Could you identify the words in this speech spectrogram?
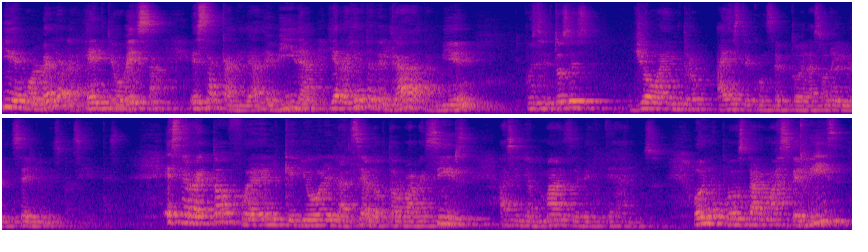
y devolverle a la gente obesa esa calidad de vida, y a la gente delgada también, pues entonces yo entro a este concepto de la zona y lo enseño a mis pacientes. Ese reto fue el que yo le lancé al doctor Barry Sears hace ya más de 20 años. Hoy no puedo estar más feliz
